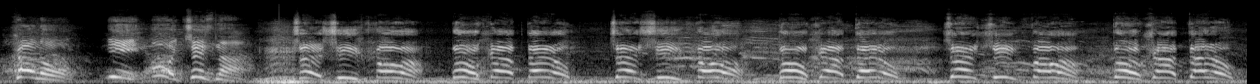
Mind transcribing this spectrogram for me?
honor i ojczyzna! Cześć i chwała bohaterom! Cześć i chwała bohaterom! Cześć i chwała bohaterom!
